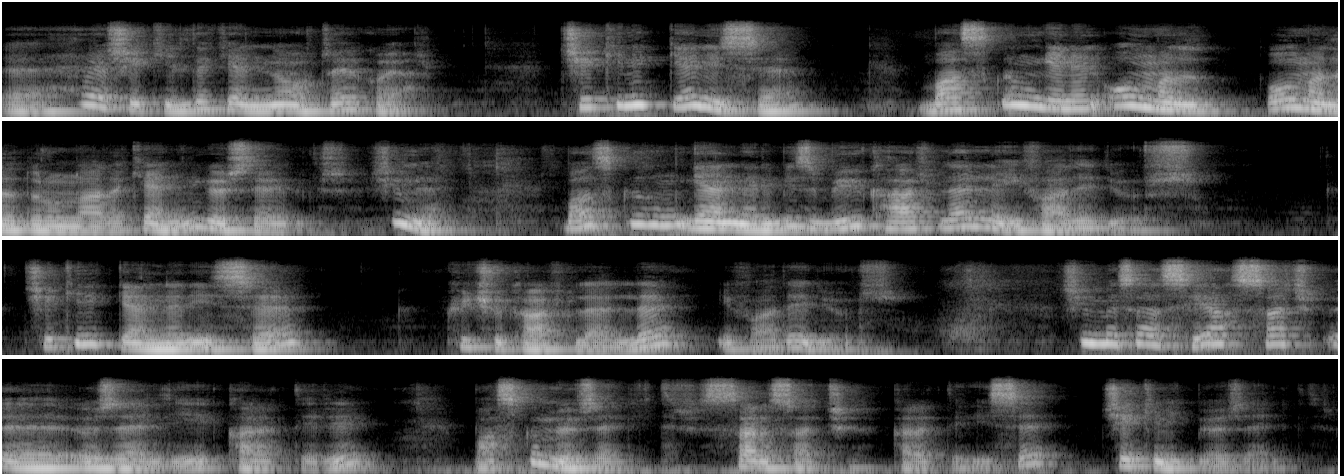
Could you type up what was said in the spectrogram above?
e, her şekilde kendini ortaya koyar. Çekinik gen ise baskın genin olmadığı, olmadığı durumlarda kendini gösterebilir. Şimdi baskın genleri biz büyük harflerle ifade ediyoruz. Çekinik genleri ise küçük harflerle ifade ediyoruz. Şimdi mesela siyah saç e, özelliği, karakteri baskın bir özelliktir. Sarı saç karakteri ise çekinik bir özelliktir.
